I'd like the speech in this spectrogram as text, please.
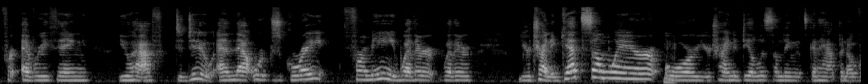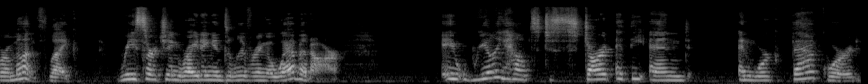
for everything you have to do and that works great for me whether whether you're trying to get somewhere mm. or you're trying to deal with something that's going to happen over a month like researching writing and delivering a webinar it really helps to start at the end and work backward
